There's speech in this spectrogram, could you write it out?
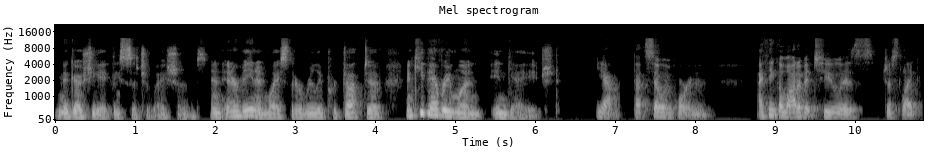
negotiate these situations and intervene in ways that are really productive and keep everyone engaged. Yeah, that's so important. I think a lot of it too is just like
